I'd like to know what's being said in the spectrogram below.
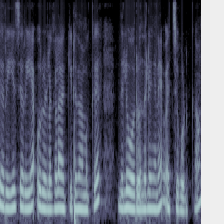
ചെറിയ ചെറിയ ഉരുളകളാക്കിയിട്ട് നമുക്ക് ഇതിൽ ഓരോന്നിലും ഇങ്ങനെ വെച്ച് കൊടുക്കാം.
